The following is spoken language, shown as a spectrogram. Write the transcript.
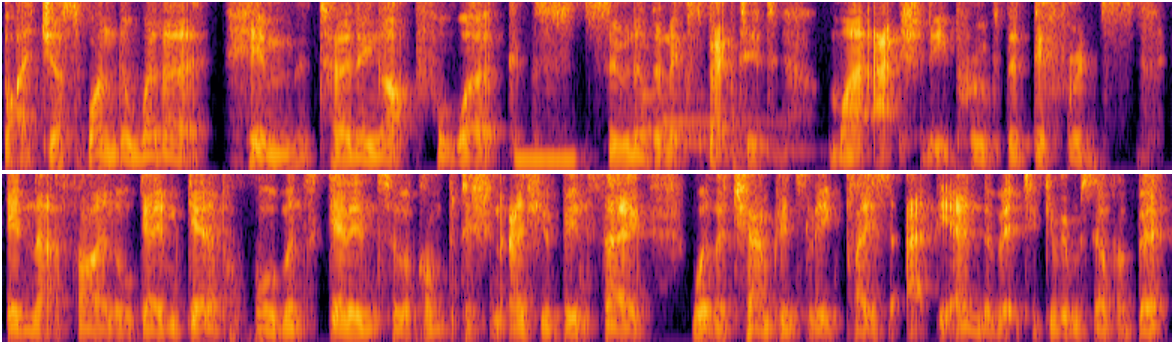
But I just wonder whether him turning up for work sooner than expected might actually prove the difference in that final game, get a performance, get into a competition, as you've been saying, with a Champions League place at the end of it to give himself a bit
